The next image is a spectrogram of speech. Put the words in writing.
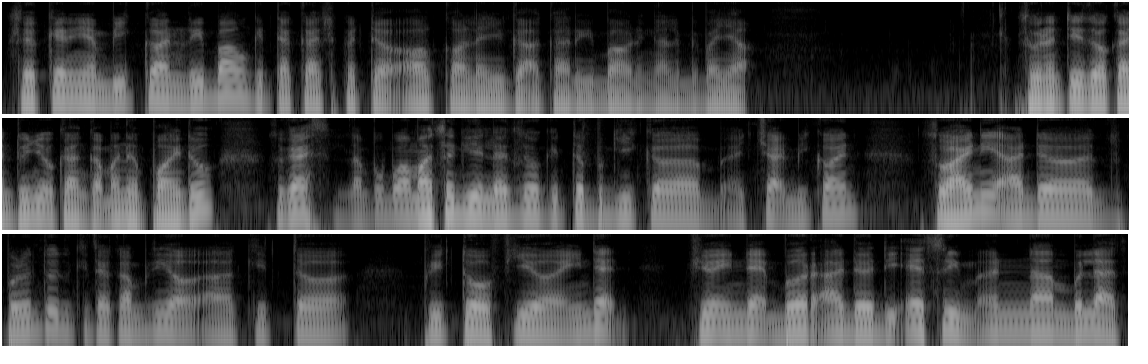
Sekiranya Bitcoin rebound, kita akan seperti altcoin lain juga akan rebound dengan lebih banyak. So, nanti tu akan tunjukkan kat mana point tu. So, guys, tanpa buang masa lagi, let's go kita pergi ke chart Bitcoin. So, hari ni ada, sebelum tu kita akan pergi, uh, kita Preto Fear Index fear index berada di extreme 16.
